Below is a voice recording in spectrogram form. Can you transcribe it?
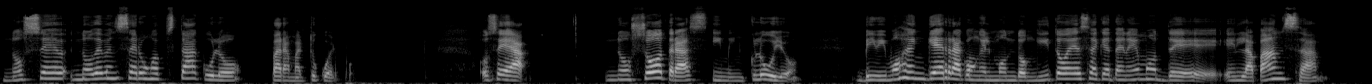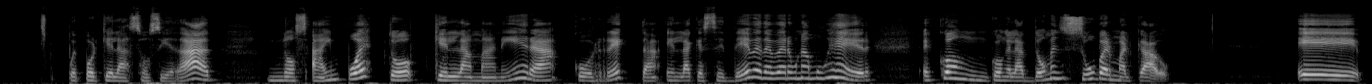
no, se, no deben ser un obstáculo para amar tu cuerpo. O sea, nosotras, y me incluyo, vivimos en guerra con el mondonguito ese que tenemos de, en la panza, pues porque la sociedad nos ha impuesto que la manera correcta en la que se debe de ver una mujer es con, el abdomen súper marcado. Eh,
